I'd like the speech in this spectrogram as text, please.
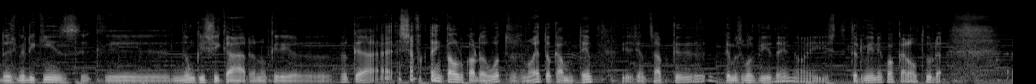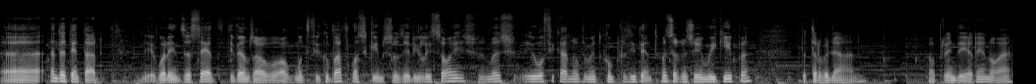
2015 que não quis ficar, não queria, porque achava que tem dar lugar a outros, não é? Tocar muito tempo e a gente sabe que temos uma vida e não é? Isto termina em qualquer altura. Uh, ando a tentar. Agora em 17 tivemos alguma dificuldade, conseguimos fazer eleições, mas eu a ficar novamente como presidente. Mas arranjei uma equipa para trabalhar, para aprenderem, não é?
